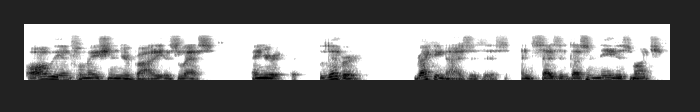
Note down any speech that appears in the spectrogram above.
all the inflammation in your body is less, and your liver recognizes this and says it doesn't need as much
